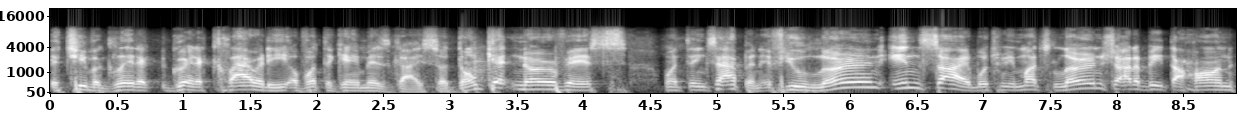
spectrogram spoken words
achieve a greater greater clarity of what the game is, guys. So don't get nervous when things happen. If you learn inside, which we must learn, Sha'ar HaBitachon,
